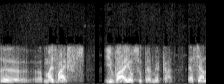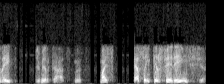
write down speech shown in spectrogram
uh, mais baixos e vai ao supermercado. Essa é a lei de mercado. Né? Mas essa interferência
